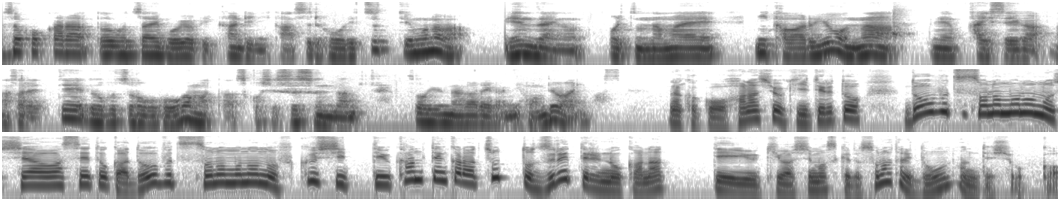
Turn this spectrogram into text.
そこから動物愛護及び管理に関する法律っていうものが、現在の法律の名前に変わるような、ね、改正がなされて、動物保護法がまた少し進んだみたいな、そういう流れが日本ではあります。なんかこう話を聞いてると動物そのものの幸せとか動物そのものの福祉っていう観点からはちょっとずれてるのかなっていう気はしますけどそのあたりどうなんでしょうか？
